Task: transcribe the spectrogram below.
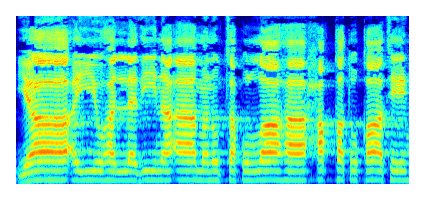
يا أيها الذين آمنوا اتقوا الله حق تقاته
